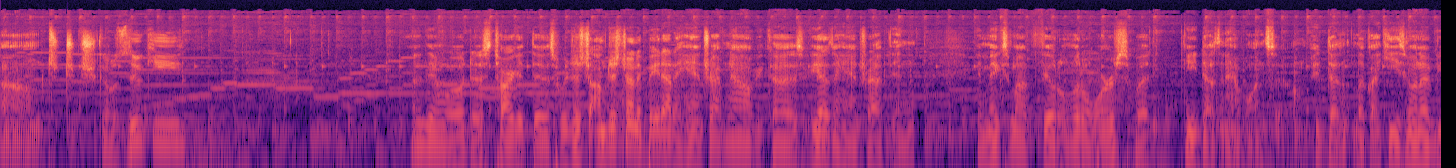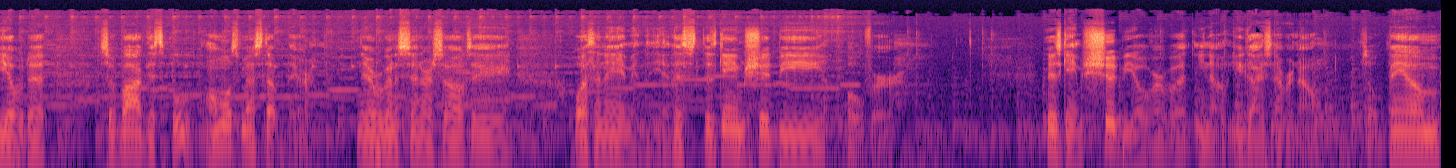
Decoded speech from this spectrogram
um Gozuki and then we'll just target this. We're just I'm just trying to bait out a hand trap now because if he has a hand trap then it makes my field a little worse, but he doesn't have one, so it doesn't look like he's gonna be able to survive this. Ooh, almost messed up there. Now we're gonna send ourselves a what's the name? And yeah, this this game should be over. This game should be over, but you know, you guys never know. So bam,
